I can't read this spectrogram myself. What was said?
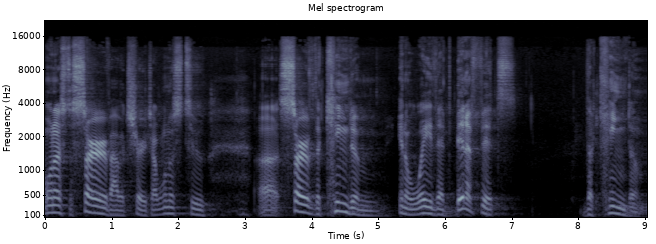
I want us to serve our church. I want us to uh, serve the kingdom in a way that benefits the kingdom.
